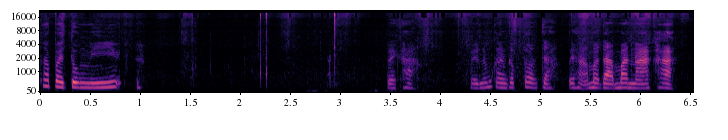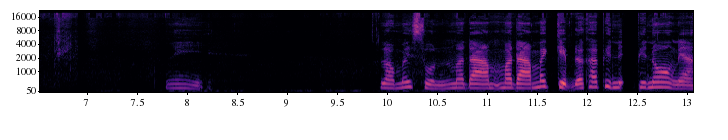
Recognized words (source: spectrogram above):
ถ้าไปตรงนี้ ไปค่ะ ไปน้ำกันกับต่อจ้ะ ไปหามาดามบ้านนาค่ะ นี่ เราไม่สนมาดามมาดามไม่เก็บเลยค่ะพี่พี่น้องเนี่ย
